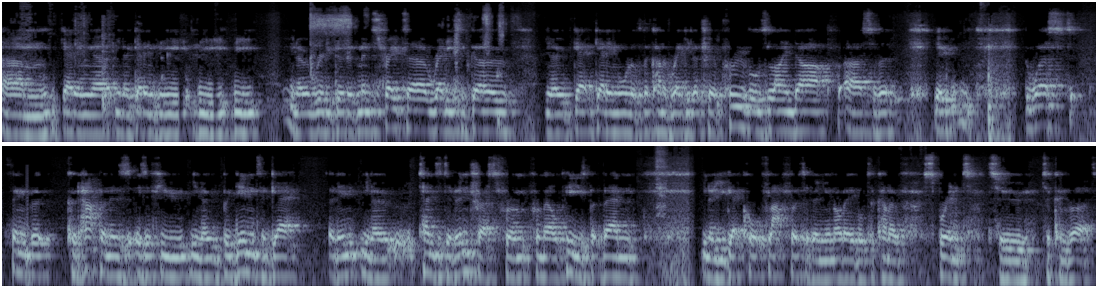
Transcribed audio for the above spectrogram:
um, getting uh, you know, getting the the the you know, a really good administrator ready to go, you know, get, getting all of the kind of regulatory approvals lined up uh, so that, you know, the worst thing that could happen is, is if you, you know, begin to get an in, you know tentative interest from from LPs, but then you know you get caught flat-footed and you're not able to kind of sprint to to convert.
